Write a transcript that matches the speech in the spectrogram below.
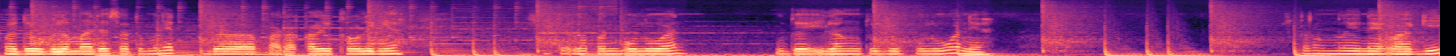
Waduh belum ada satu menit. Udah parah kali trolling ya. Sampai 80an udah hilang 70an ya. Sekarang mulai naik lagi.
